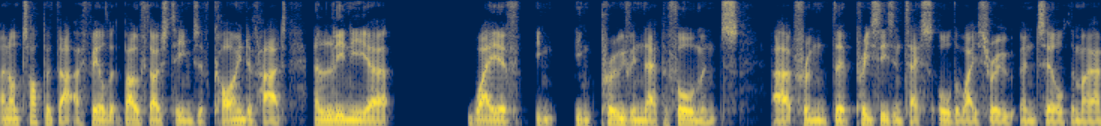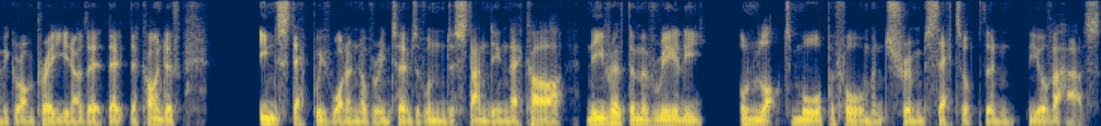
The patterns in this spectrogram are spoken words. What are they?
And on top of that, I feel that both those teams have kind of had a linear way of in, improving their performance. Uh, from the preseason tests all the way through until the Miami Grand Prix, you know, they're, they're, they're kind of in step with one another in terms of understanding their car. Neither of them have really unlocked more performance from setup than the other has.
